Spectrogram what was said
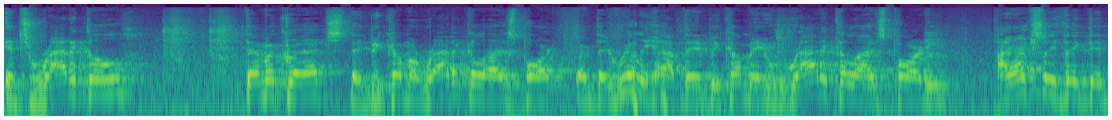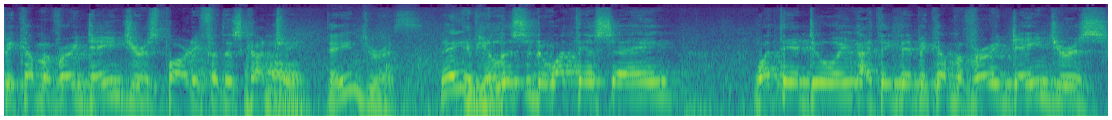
It's radical Democrats. They've become a radicalized party. They really have. They've become a radicalized party. I actually think they've become a very dangerous party for this country. Oh, dangerous. If you listen to what they're saying, what they're doing, I think they've become a very dangerous,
